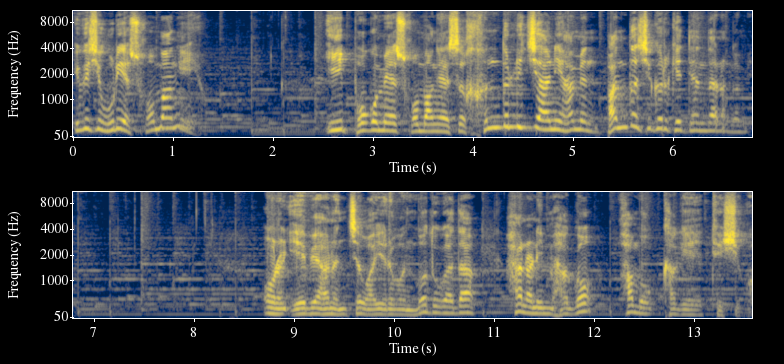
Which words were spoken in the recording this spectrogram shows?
이것이 우리의 소망이에요. 이 복음의 소망에서 흔들리지 아니하면 반드시 그렇게 된다는 겁니다. 오늘 예배하는 저와 여러분 모두가 다 하나님하고 화목하게 되시고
